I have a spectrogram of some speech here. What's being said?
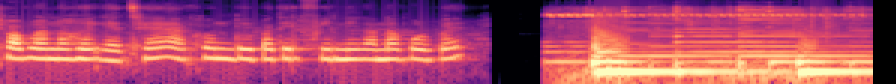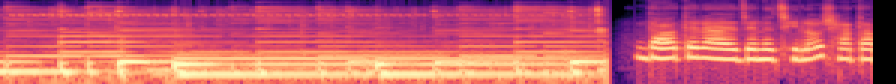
সব রান্না হয়ে গেছে। এখন দুই পাতিল ফিরনি রান্না করবে। দাওয়াতের আয়োজনে ছিল সাদা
